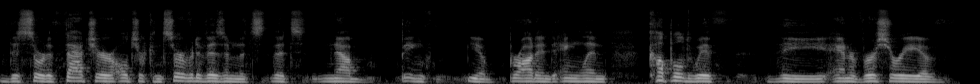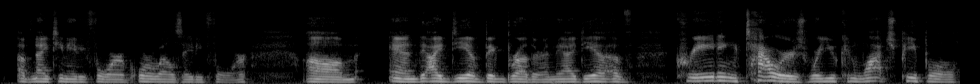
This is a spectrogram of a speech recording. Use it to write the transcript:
this sort of Thatcher ultra conservatism that's that's now being you know brought into England, coupled with the anniversary of of 1984 of Orwell's 84, um, and the idea of Big Brother and the idea of creating towers where you can watch people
